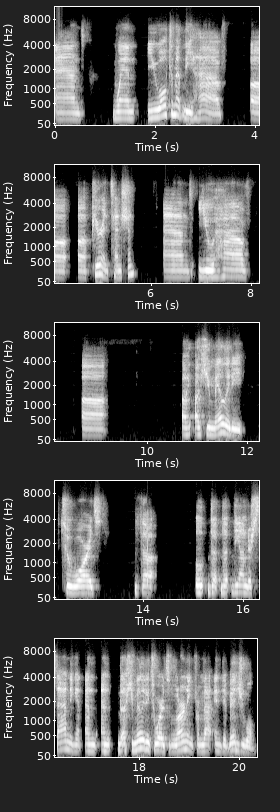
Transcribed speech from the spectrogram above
And when you ultimately have a, a pure intention and you have uh, a, a humility towards the the, the, the understanding and, and, and the humility towards learning from that individual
